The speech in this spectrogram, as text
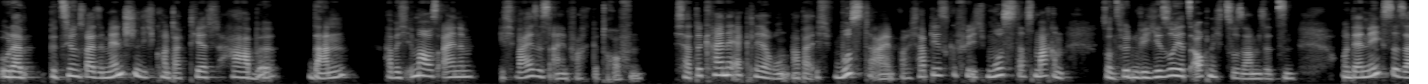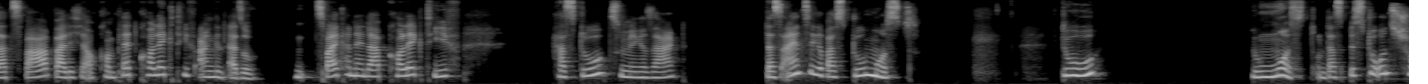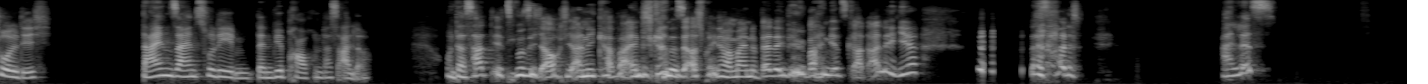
oder beziehungsweise Menschen, die ich kontaktiert habe, dann habe ich immer aus einem, ich weiß es einfach getroffen. Ich hatte keine Erklärung, aber ich wusste einfach, ich habe dieses Gefühl, ich muss das machen, sonst würden wir hier so jetzt auch nicht zusammensitzen. Und der nächste Satz war, weil ich ja auch komplett kollektiv ange, also zwei Kanäle habe, kollektiv, hast du zu mir gesagt, das Einzige, was du musst, du, du musst, und das bist du uns schuldig, dein Sein zu leben, denn wir brauchen das alle. Und das hat, jetzt muss ich auch, die Annika weint, ich kann das ja aussprechen, aber meine Welle, wir weinen jetzt gerade alle hier. Das hat alles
